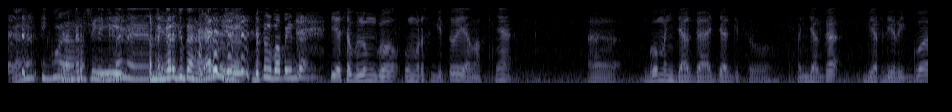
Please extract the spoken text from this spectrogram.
nggak ngerti gue Enggak ngerti. Pendengar juga enggak ngerti. Betul Bapak Indra? ya sebelum gue umur segitu ya maksudnya gue menjaga aja gitu menjaga biar diri gue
